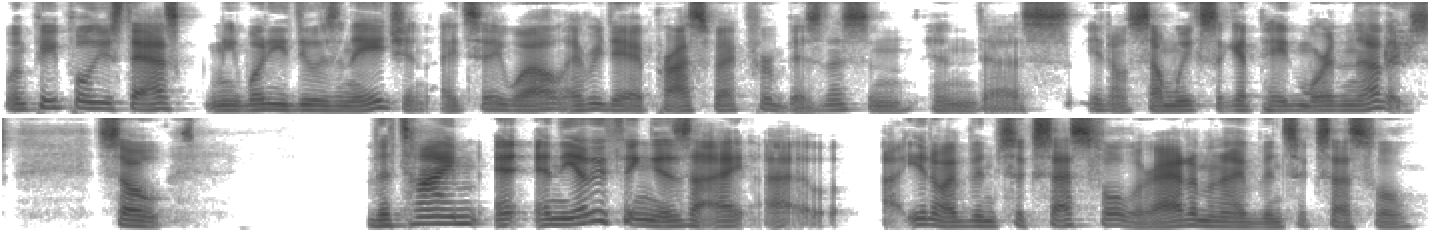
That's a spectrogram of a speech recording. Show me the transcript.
when people used to ask me, "What do you do as an agent?" I'd say, "Well, every day I prospect for business, and and uh, you know, some weeks I get paid more than others." So the time and, the other thing is I, I, you know i've been successful or adam and i've been successful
